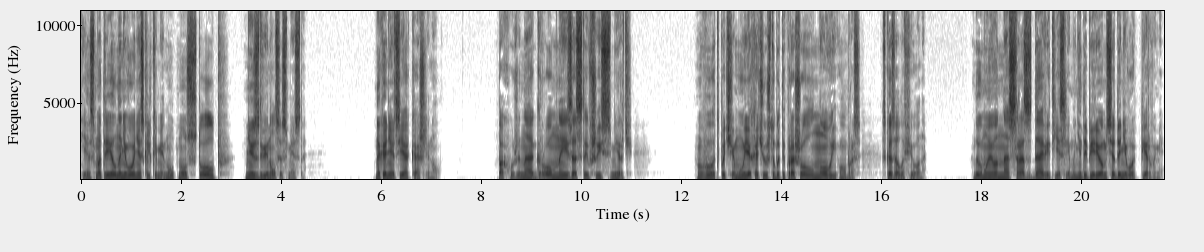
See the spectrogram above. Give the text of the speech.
Я смотрел на него несколько минут, но столб не сдвинулся с места. Наконец я кашлянул. Похоже на огромный застывший смерч. «Вот почему я хочу, чтобы ты прошел новый образ», — сказала Фиона. «Думаю, он нас раздавит, если мы не доберемся до него первыми».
